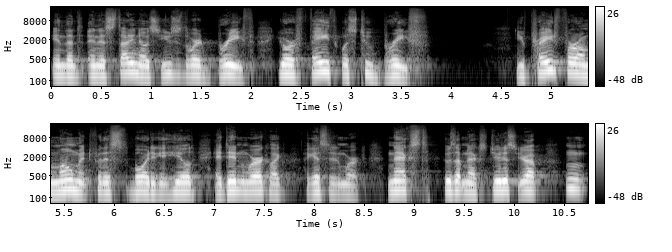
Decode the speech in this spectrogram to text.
in, the, in his study notes uses the word brief. Your faith was too brief. You prayed for a moment for this boy to get healed. It didn't work. Like, I guess it didn't work. Next, who's up next? Judas, you're up. Mm,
